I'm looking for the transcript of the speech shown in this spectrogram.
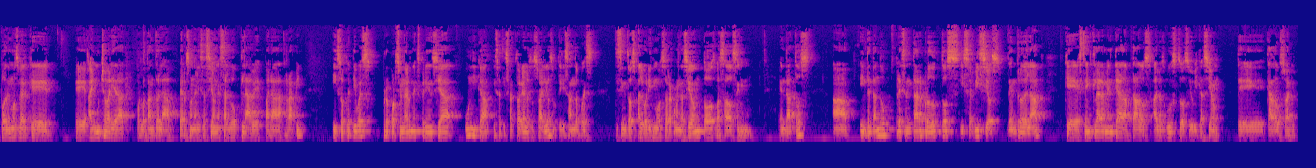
podemos ver que eh, hay mucha variedad, por lo tanto la personalización es algo clave para Rappi y su objetivo es proporcionar una experiencia única y satisfactoria a los usuarios utilizando pues distintos algoritmos de recomendación, todos basados en, datos, uh, intentando presentar productos y servicios dentro de la app que estén claramente adaptados a los gustos y ubicación de cada usuario.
